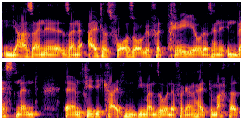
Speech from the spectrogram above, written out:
ja, seine, seine Altersvorsorgeverträge oder seine Investment-Tätigkeiten, ähm, die man so in der Vergangenheit gemacht hat,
